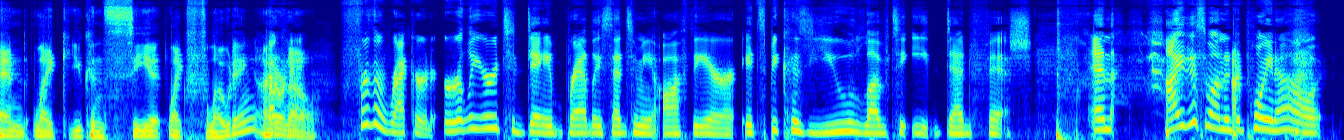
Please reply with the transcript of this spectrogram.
and like you can see it like floating. I don't know. For the record, earlier today, Bradley said to me off the air, it's because you love to eat dead fish. And I just wanted to point out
